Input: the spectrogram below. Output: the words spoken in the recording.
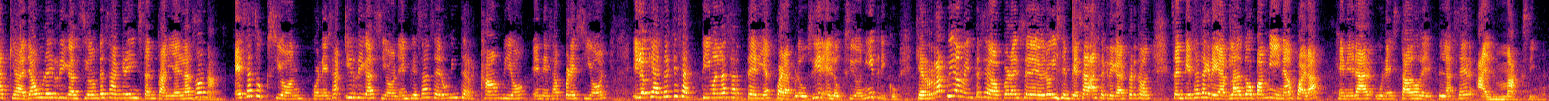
a que haya una irrigación de sangre instantánea en la zona. Esa succión con esa irrigación empieza a hacer un intercambio en esa presión y lo que hace es que se activan las arterias para producir el óxido nítrico, que rápidamente se va para el cerebro y se empieza a segregar, perdón, se empieza a segregar la dopamina para generar un estado de placer al máximo.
